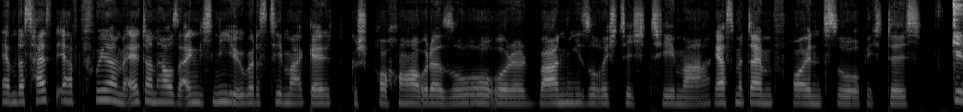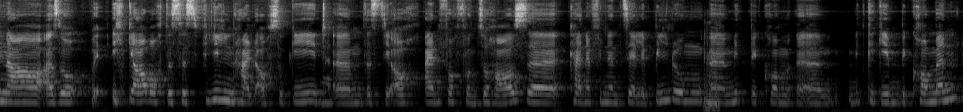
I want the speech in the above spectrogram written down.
Ähm, das heißt, ihr habt früher im Elternhaus eigentlich nie über das Thema Geld gesprochen oder so oder war nie so richtig Thema. Erst mit deinem Freund so richtig. Genau, also ich glaube auch, dass es vielen halt auch so geht, ja. ähm, dass die auch einfach von zu Hause keine finanzielle Bildung äh, mitbekommen, äh, mitgegeben bekommen.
